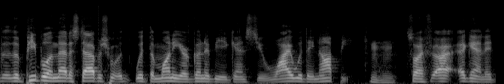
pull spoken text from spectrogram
the, the people in that establishment with, with the money are going to be against you. Why would they not be? Mhm. So I, I- again, it,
